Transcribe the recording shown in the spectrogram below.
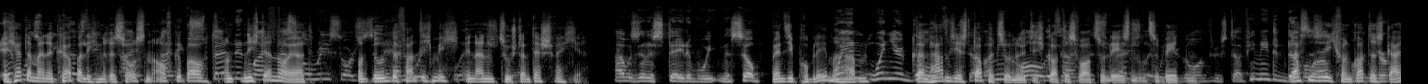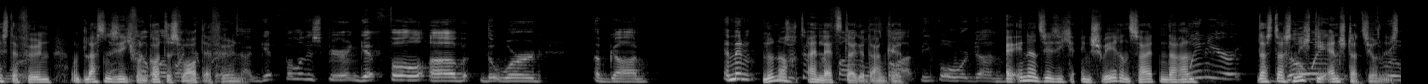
Ich hatte meine körperlichen Ressourcen aufgebraucht und nicht erneuert, und nun befand ich mich in einem Zustand der Schwäche. Wenn Sie Probleme haben, dann haben Sie es doppelt so nötig, Gottes Wort zu lesen und zu beten. Lassen Sie sich von Gottes Geist erfüllen und lassen Sie sich von Gottes Wort erfüllen. Nur noch ein letzter Gedanke. Erinnern Sie sich in schweren Zeiten daran, dass das nicht die Endstation ist.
